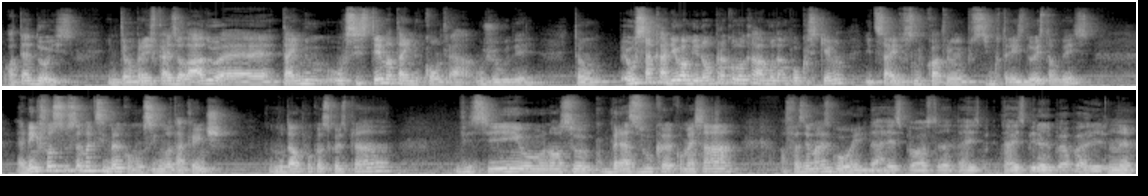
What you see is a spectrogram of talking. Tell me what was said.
ou até dois. Então pra ele ficar isolado, é, tá indo, o sistema tá indo contra o jogo dele. Então eu sacaria o Almirão pra colocar, mudar um pouco o esquema e sair do 5-4-1 pro 5-3-2 talvez. É, nem que fosse o Sam Maximan como um segundo atacante. Mudar um pouco as coisas pra ver se o nosso Brazuca começa a, a fazer mais gol, hein? Dá resposta, né? Tá, resp- tá respirando por aparelho. Né?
